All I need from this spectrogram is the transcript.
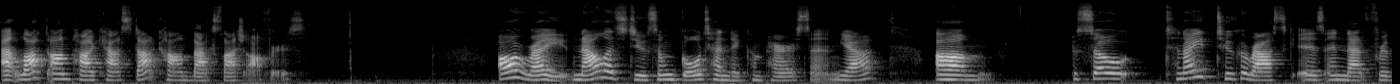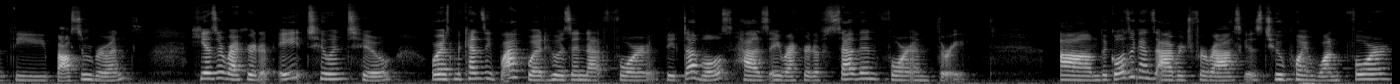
at lockedonpodcast.com backslash offers. All right, now let's do some goaltending comparison. Yeah. Um, so tonight, Tuukka Rask is in net for the Boston Bruins, He has a record of 8 2 and 2, whereas Mackenzie Blackwood, who is in net for the Devils, has a record of 7 4 and 3. Um, the goals against average for Rask is 2.14.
